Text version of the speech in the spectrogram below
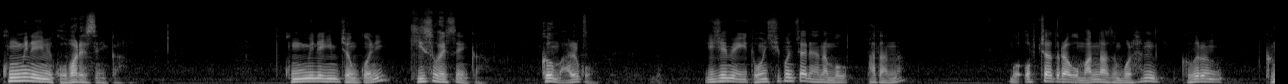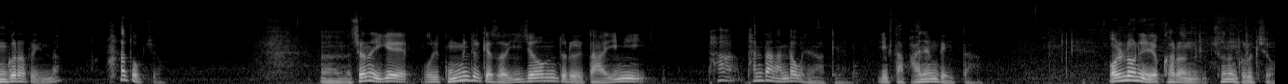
국민의힘이 고발했으니까. 국민의힘 정권이 기소했으니까. 그거 말고 이재명이 돈 10원짜리 하나 뭐 받았나? 뭐 업자들하고 만나서 뭘 한 그런 근거라도 있나? 하나도 없죠. 어, 저는 이게 우리 국민들께서 이 점들을 다 이미 파- 판단한다고 생각해요. 이미 다 반영돼 있다. 언론의 역할은 저는 그렇죠.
